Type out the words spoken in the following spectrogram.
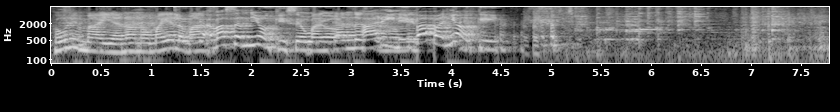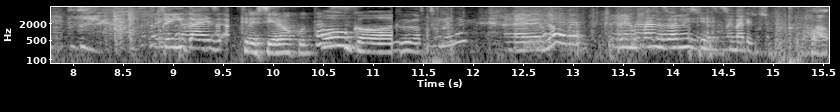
Pobre Maya, no, no, Maya lo más. Va a ser gnocchi seguro. Bancando ese Harina y papa gnocchi. So you guys ¿Crecieron juntas? Oh god. grew up together? Uh, no, we're friends only since medical school. Well,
